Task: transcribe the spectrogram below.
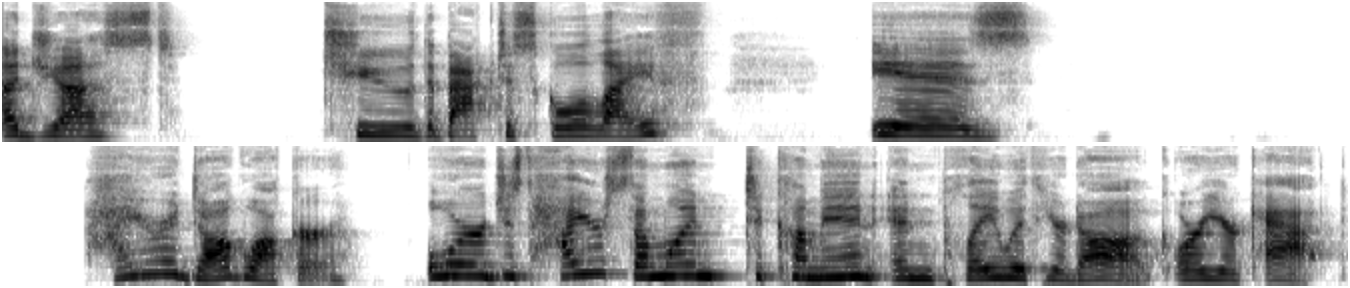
adjust to the back to school life is hire a dog walker or just hire someone to come in and play with your dog or your cat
